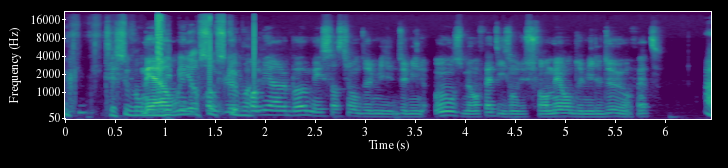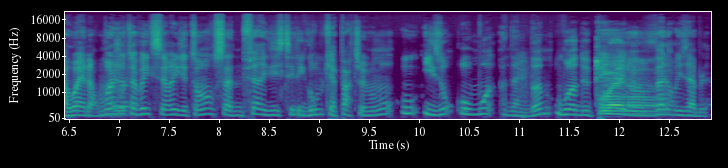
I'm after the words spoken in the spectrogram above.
c'est souvent mais alors, oui, meilleures le, sources que le moi. premier album est sorti en 2000 2011, mais en fait ils ont dû se former en 2002 en fait. Ah ouais, alors moi Ah je ouais. t'avoue que c'est vrai que j'ai tendance à ne faire exister les groupes qu'à partir du moment où ils ont au moins un album ou un EP Ouais, euh, valorisable.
